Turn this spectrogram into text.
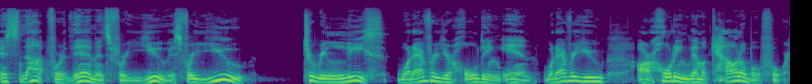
it's not for them, it's for you. It's for you to release whatever you're holding in, whatever you are holding them accountable for.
